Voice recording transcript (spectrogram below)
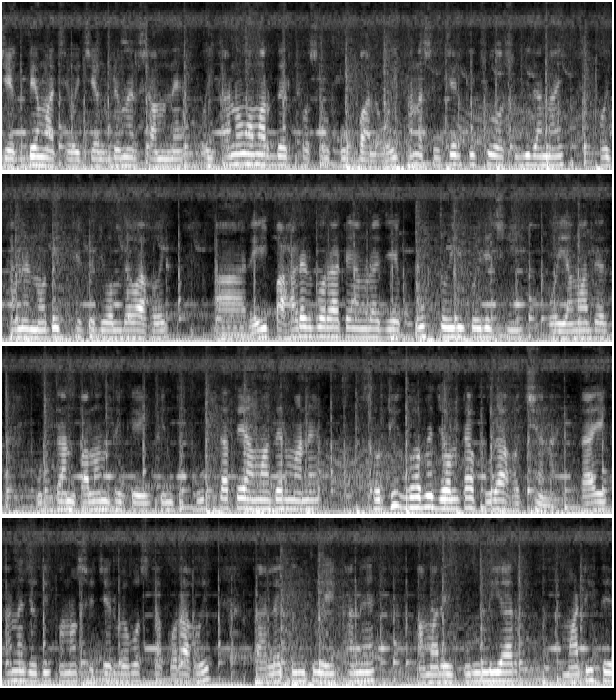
চেকড্যাম আছে, ওই চেকড্যামের সামনে, ওইখানেও আমাদের ফসল খুব ভালো। ওইখানে সেচের কিছু অসুবিধা নাই, ওইখানে নদীর থেকে জল দেওয়া হয়। আর এই পাহাড়ের গোড়াতে আমরা যে কূপ তৈরি করেছি, ওই আমাদের উদ্যান পালন থেকেই, কিন্তু কূপটাতে আমাদের মানে সঠিকভাবে জলটা পুরা হচ্ছে না। তাই এখানে যদি কোনো সেচের ব্যবস্থা করা হয়, তাহলে কিন্তু এইখানে আমার এই পুরুলিয়ার মাটিতে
